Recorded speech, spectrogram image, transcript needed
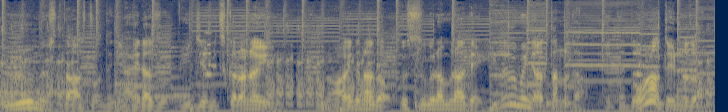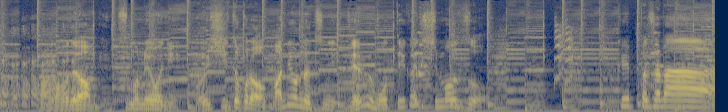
ルームスターズの手に入らず道は見つからない。この間など薄暗村でひどい目にあったのだ。一体どうなっているのだ。このままではいつものように美味しいところをマリオのやつに全部持っていかれてしまうぞ。クッパ様。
